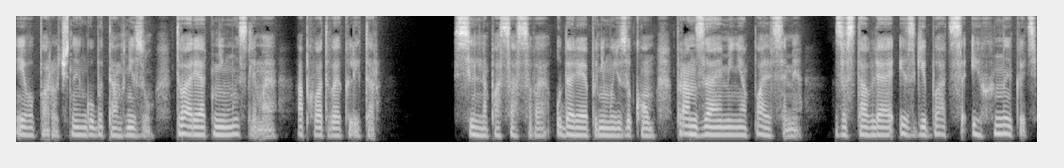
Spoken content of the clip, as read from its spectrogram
Его порочные губы там внизу творят немыслимое, обхватывая клитор — сильно посасывая, ударяя по нему языком, пронзая меня пальцами, заставляя изгибаться и хныкать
